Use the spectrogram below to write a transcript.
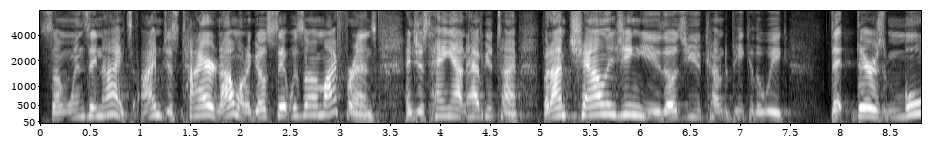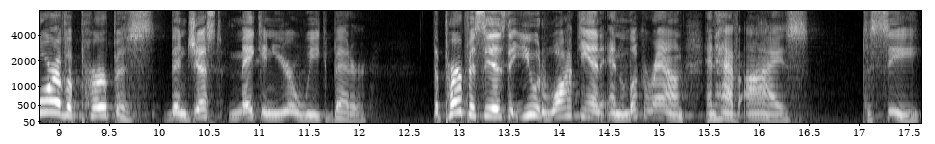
some Wednesday nights. I'm just tired and I want to go sit with some of my friends and just hang out and have a good time. But I'm challenging you, those of you who come to Peak of the Week, that there's more of a purpose than just making your week better. The purpose is that you would walk in and look around and have eyes to see,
